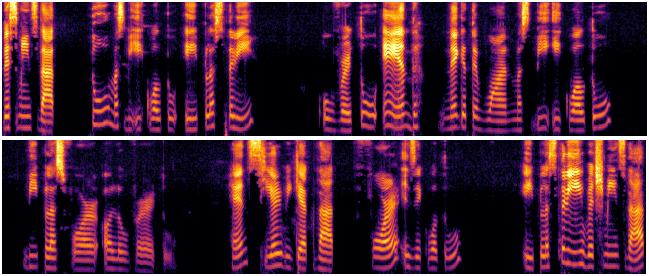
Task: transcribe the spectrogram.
This means that 2 must be equal to A plus 3 over 2 and negative 1 must be equal to b plus 4 all over 2. Hence, here we get that 4 is equal to a plus 3, which means that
